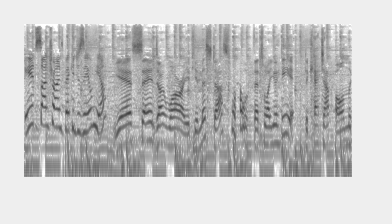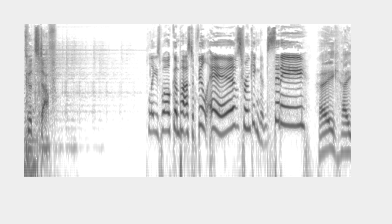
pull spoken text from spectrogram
It's Sunshine's Beck and Giselle here. Yes, and don't worry, if you missed us, well, that's why you're here, to catch up on the good stuff. Please welcome Pastor Phil Ayres from Kingdom City. Hey, hey,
